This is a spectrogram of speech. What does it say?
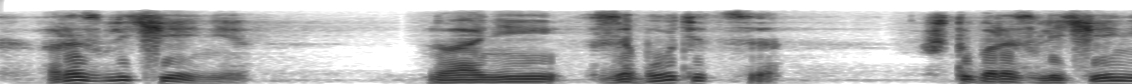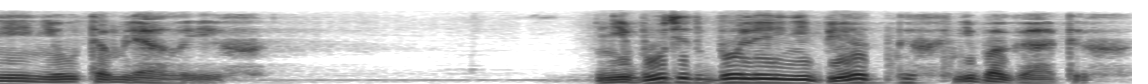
— развлечение, но они заботятся, чтобы развлечение не утомляло их. Не будет более ни бедных, ни богатых.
